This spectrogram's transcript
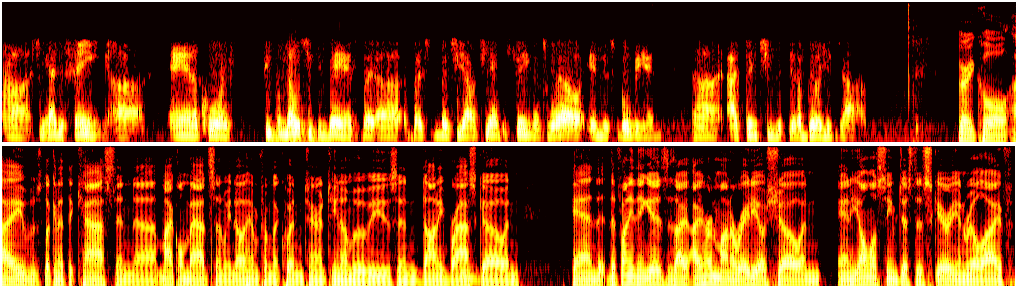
Uh, she had to sing, uh, and of course, people know she can dance, but uh, but but she uh, she had to sing as well in this movie, and uh, I think she did a brilliant job. Very cool. I was looking at the cast and uh, Michael Madsen. We know him from the Quentin Tarantino movies and Donnie Brasco. Mm-hmm. And and the funny thing is, is I, I heard him on a radio show and and he almost seemed just as scary in real life.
